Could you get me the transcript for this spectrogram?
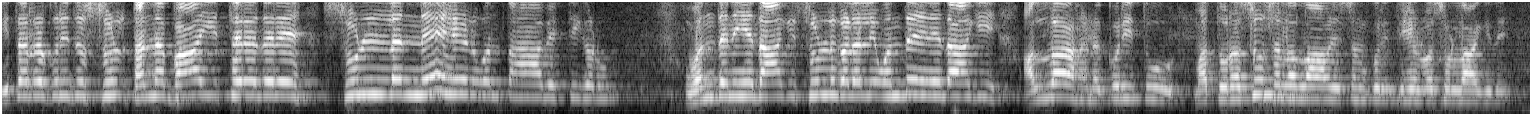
ಇತರರ ಕುರಿತು ಸುಳ್, ತನ್ನ ಬಾಯಿ ತೆರೆದರೆ ಸುಳ್ಳನ್ನೇ ಹೇಳುವಂತಹ ವ್ಯಕ್ತಿಗಳು. ಒಂದನೆಯದಾಗಿ ಸುಳ್ಳುಗಳಲ್ಲಿ ಒಂದನೆಯದಾಗಿ ಅಲ್ಲಾಹನ ಕುರಿತು ಮತ್ತು ರಸೂ ಸಲ್ಲಾ ಅಲಿಸ್ಲಂ ಕುರಿತು ಹೇಳುವ ಸುಳ್ಳಾಗಿದೆ.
